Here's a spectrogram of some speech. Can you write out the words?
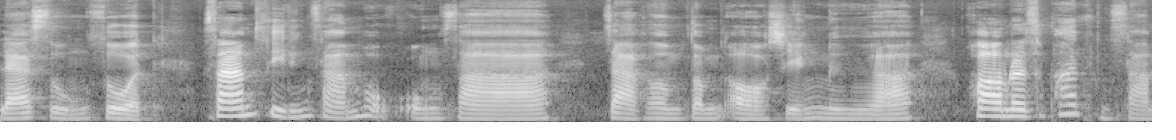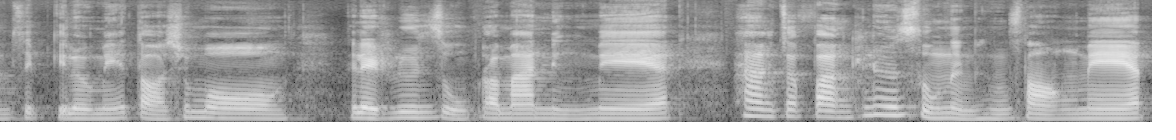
และสูงสุด 34-36 องศา จากลมตะวันออกเฉียงเหนือ ความเร็ว15-30 กิโลเมตรต่อชั่วโมงทะเลคลื่นสูงประมาณ 1 เมตร ห่างจากฝั่งคลื่นสูง 1-2 เมตร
